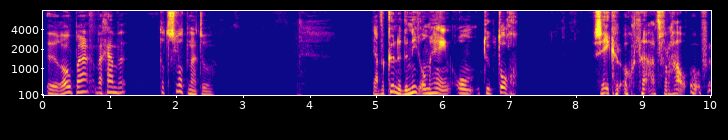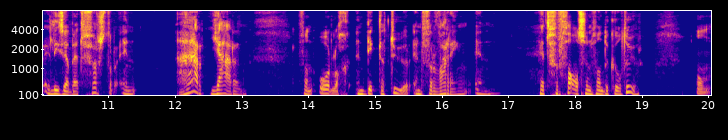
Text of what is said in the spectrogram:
Europa. Waar gaan we tot slot naartoe? Ja, we kunnen er niet omheen om natuurlijk toch Zeker ook na het verhaal over Elisabeth Förster en haar jaren van oorlog en dictatuur en verwarring en het vervalsen van de cultuur. Om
